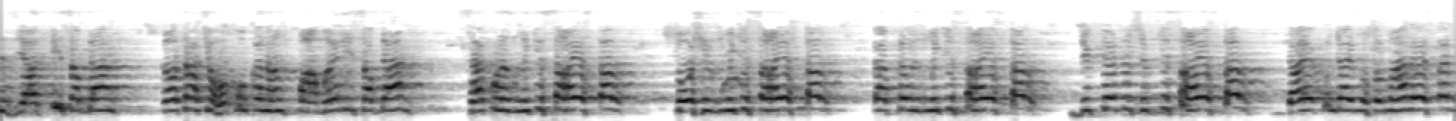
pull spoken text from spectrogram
زیادتی سپدان کوتا حقوقن ہن پامالی سپدان سیکولرزم کس سایس تل، سوشلزم کس سایس تل، کیپٹلزم کس سایس تل، ڈکٹیٹرشپ کس سایس تل۔ چاہے کن جائے مسلمان ٲسۍتن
